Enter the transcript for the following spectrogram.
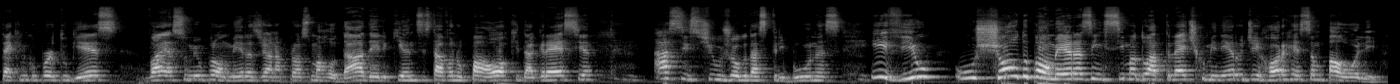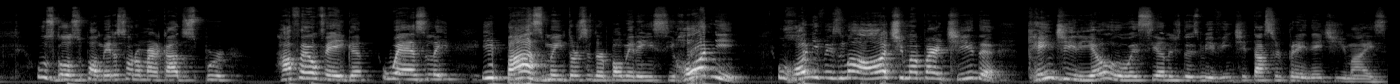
técnico português, vai assumir o Palmeiras já na próxima rodada. Ele que antes estava no PAOK da Grécia assistiu o jogo das tribunas e viu o show do Palmeiras em cima do Atlético Mineiro de Jorge Sampaoli. Os gols do Palmeiras foram marcados por Rafael Veiga, Wesley e pasmem, torcedor palmeirense, Rony! O Rony fez uma ótima partida. Quem diria, esse ano de 2020 tá surpreendente demais.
